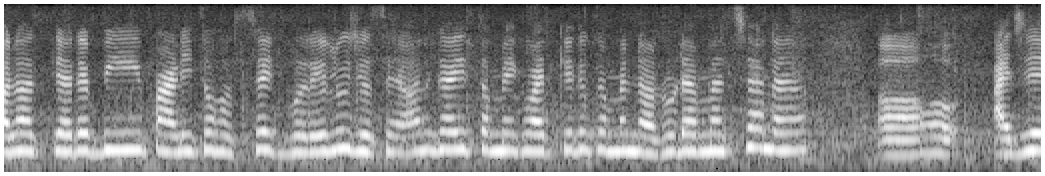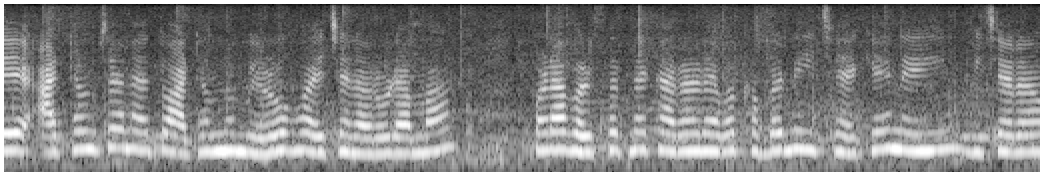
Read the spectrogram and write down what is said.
અને અત્યારે બી પાણી તો હશે જ, ભરેલું જ હશે. અને ગઈ તમે એક વાત કીધું કે અમે નરોડામાં છે ને આજે આઠમ છે ને, તો આઠમનો મેળો હોય છે નરોડામાં. પણ આ વરસાદના કારણે હવે ખબર નહીં છે કે નહીં બિચારા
